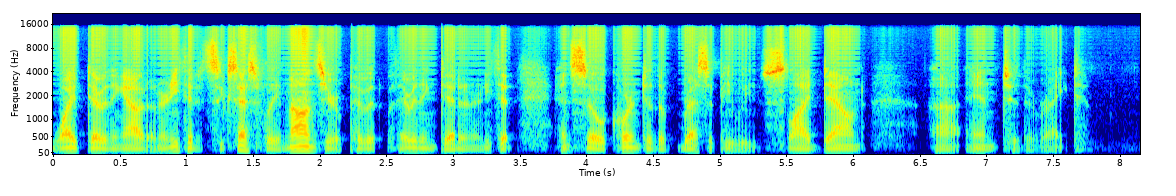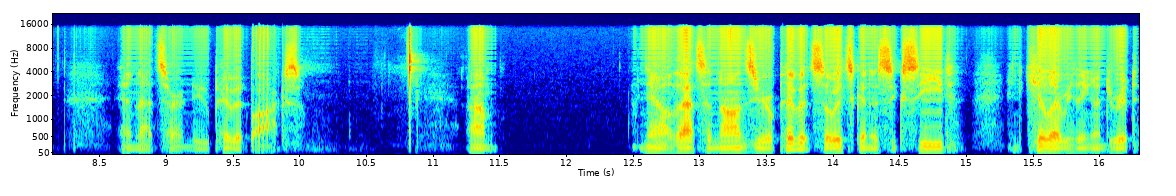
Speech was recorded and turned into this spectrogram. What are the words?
wiped everything out underneath it. It's successfully a non-zero pivot with everything dead underneath it. And so according to the recipe, we slide down uh, and to the right. And that's our new pivot box. Um, now that's a non-zero pivot, so it's going to succeed and kill everything under it.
